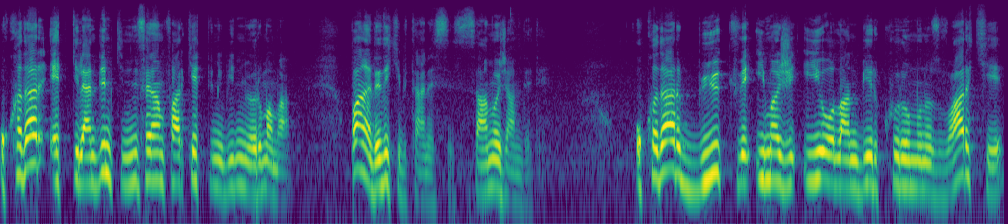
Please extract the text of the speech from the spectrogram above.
O kadar etkilendim ki Nilüfer fark etti mi bilmiyorum ama bana dedi ki bir tanesi Sami hocam dedi o kadar büyük ve imajı iyi olan bir kurumunuz var ki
